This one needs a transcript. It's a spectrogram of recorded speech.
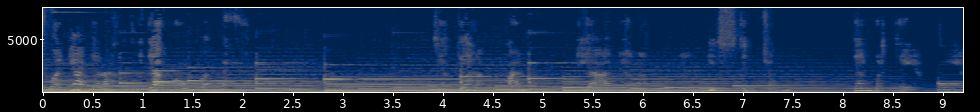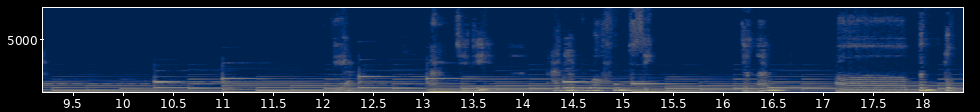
tujuannya adalah tidak mau buat PR. Yang dia lakukan, dia adalah menangis kencang dan berteriak-teriak. Gitu ya, nah jadi ada dua fungsi dengan e, bentuk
